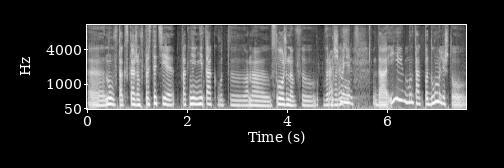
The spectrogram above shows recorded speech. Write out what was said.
Э, Ну, так скажем, в простоте, так не, не так вот э, она сложена в выращивании. Да, и мы так подумали, что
